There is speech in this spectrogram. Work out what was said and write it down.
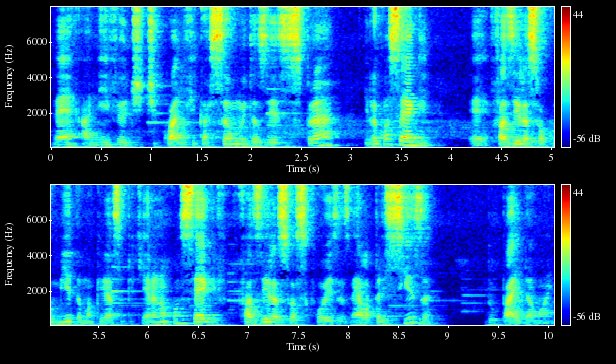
né, a nível de, de qualificação, muitas vezes, para. Ele não consegue é, fazer a sua comida, uma criança pequena não consegue fazer as suas coisas, né? ela precisa do pai e da mãe.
